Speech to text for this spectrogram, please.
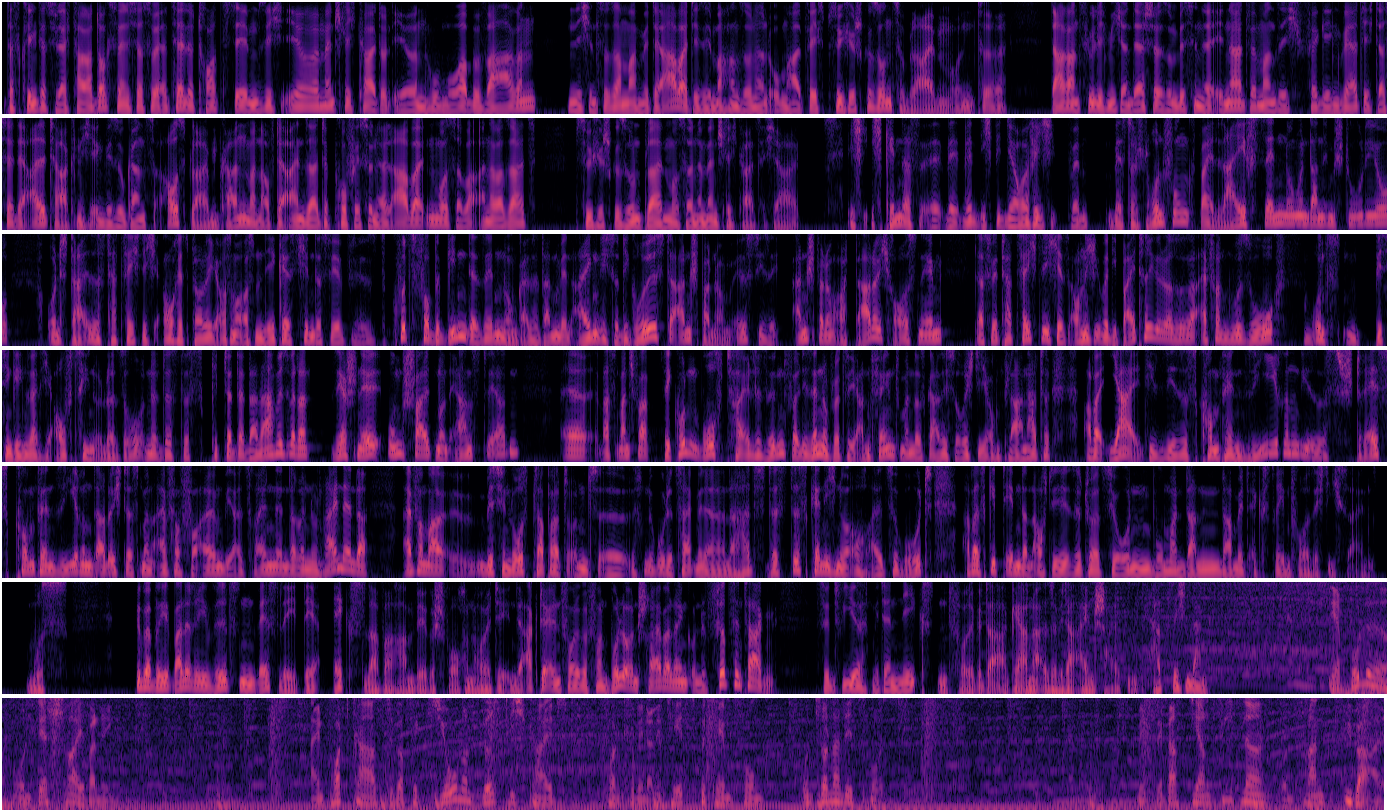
das klingt jetzt vielleicht paradox, wenn ich das so erzähle, trotzdem sich ihre Menschlichkeit und ihren Humor bewahren. Nicht im Zusammenhang mit der Arbeit, die sie machen, sondern um halbwegs psychisch gesund zu bleiben. Und äh, daran fühle ich mich an der Stelle so ein bisschen erinnert, wenn man sich vergegenwärtigt, dass ja der Alltag nicht irgendwie so ganz ausbleiben kann. Man auf der einen Seite professionell arbeiten muss, aber andererseits psychisch gesund bleiben muss, seine Menschlichkeit sich erhalten. Ich, ich kenne das, äh, ich bin ja häufig beim Westdeutschen Rundfunk bei Live-Sendungen dann im Studio und da ist es tatsächlich auch, jetzt plaudere ich auch mal aus dem Nähkästchen, dass wir kurz vor Beginn der Sendung, also dann, wenn eigentlich so die größte Anspannung ist, diese Anspannung auch dadurch rausnehmen, dass wir tatsächlich jetzt auch nicht über die Beiträge oder so, sondern einfach nur so uns ein bisschen gegenseitig aufziehen oder so. Und das, das gibt danach müssen wir dann sehr schnell umschalten und ernst werden äh, was manchmal Sekundenbruchteile sind, weil die Sendung plötzlich anfängt, man das gar nicht so richtig auf dem Plan hatte. Aber ja, die, dieses Kompensieren, dieses Stresskompensieren, dadurch, dass man einfach vor allem wir als Rheinländerinnen und Rheinländer einfach mal äh, ein bisschen losplappert und äh, eine gute Zeit miteinander hat, das, das kenne ich nur auch allzu gut. Aber es gibt eben dann auch die Situationen, wo man dann damit extrem vorsichtig sein muss. Über Valerie Wilson Wesley, der Ex-Lover, haben wir gesprochen heute in der aktuellen Folge von Bulle und Schreiberlenk. Und in 14 Tagen sind wir mit der nächsten Folge da. Gerne also wieder einschalten. Herzlichen Dank. Der Bulle und der Schreiberling. Ein Podcast über Fiktion und Wirklichkeit von Kriminalitätsbekämpfung und Journalismus. Mit Sebastian Fiedler und Frank Überall.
